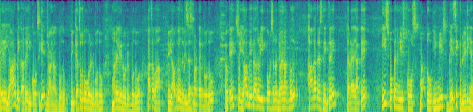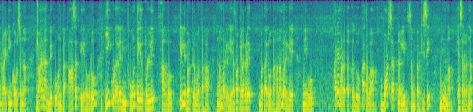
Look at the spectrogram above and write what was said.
ಬೇರೆ ಯಾರು ಬೇಕಾದ್ರೆ ಈ ಕೋರ್ಸ್ಗೆ ಜಾಯ್ನ್ ಆಗ್ಬೋದು. ನೀವು ಕೆಲಸಕ್ಕೆ ಹೋಗೋರು ಮನೆಯಲ್ಲಿ ಇರ್ಬೋದು ಅಥವಾ ನೀವು ಯಾವುದೋ ಒಂದು ಬಿಸ್ನೆಸ್ ಮಾಡ್ತಾ ಇರ್ಬೋದು ಓಕೆ ಸೊ ಯಾರು ಬೇಕಾದ್ರೂ ಈ ಕೋರ್ಸ್ನ ಜಾಯ್ನ್ ಆಗ್ಬೋದು. ಹಾಗಾದ್ರೆ ಸ್ನೇಹಿತರೆ, ತಡ ಯಾಕೆ? ಈ ಸ್ಪೋಕನ್ ಇಂಗ್ಲಿಷ್ ಕೋರ್ಸ್ ಮತ್ತು English basic reading and writing ಕೋರ್ಸ್ನ ಜಾಯ್ನ್ ಆಗಬೇಕು ಅಂತ ಆಸಕ್ತಿ ಇರೋರು, ಈ ಕೂಡಲೇ ನಿಮ್ಮ ಫೋನ್ ತೆಗೆದುಕೊಳ್ಳಿ. ಹಾಗೂ ಇಲ್ಲಿ ಬರ್ತಿರುವಂತಹ ನಂಬರ್ಗೆ ಅಥವಾ ಕೆಳಗಡೆ ಬರ್ತಾ ಇರುವಂತಹ ನಂಬರ್ಗೆ ನೀವು ಕರೆ ಮಾಡತಕ್ಕದ್ದು ಅಥವಾ ವಾಟ್ಸ್ಆ್ಯಪ್ನಲ್ಲಿ ಸಂಪರ್ಕಿಸಿ ನಿಮ್ಮ ಹೆಸರನ್ನು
